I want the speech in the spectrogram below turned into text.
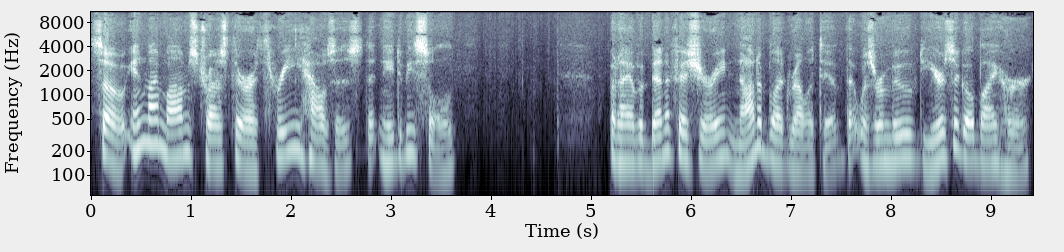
so, in my mom's trust, there are three houses that need to be sold, but I have a beneficiary, not a blood relative, that was removed years ago by her,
